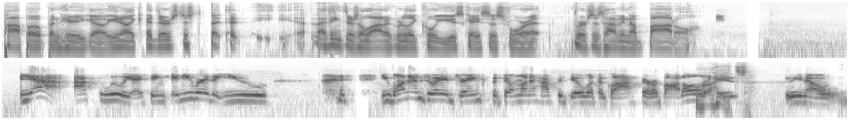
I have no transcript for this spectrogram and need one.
Pop open, here you go. You know, like there's just uh, uh, I think there's a lot of really cool use cases for it versus having a bottle. Yeah, absolutely. I think anywhere that you you want to enjoy a drink but don't want to have to deal with a glass or a bottle Right. is you know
